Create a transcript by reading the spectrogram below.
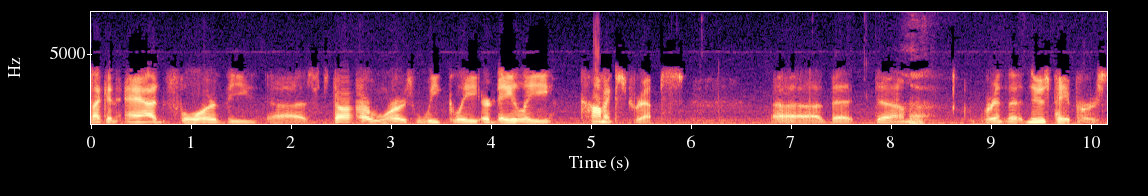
like an ad for the uh, Star Wars weekly or daily comic strips uh, that um, Huh. were in the newspapers,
